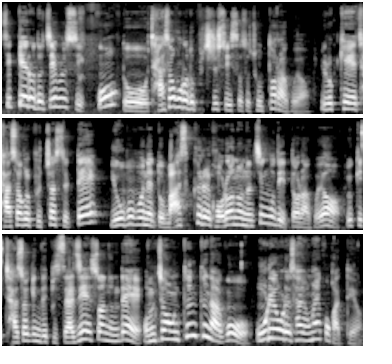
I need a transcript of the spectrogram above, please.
집게로도 찝을 수 있고 또 자석으로도 붙일 수 있어서 좋더라고요. 이렇게 자석을 붙였을 때 이 부분에 또 마스크를 걸어 놓는 친구도 있더라고요. 이렇게 자석인데 비싸지 했었는데 엄청 튼튼하고 오래오래 사용할 것 같아요.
